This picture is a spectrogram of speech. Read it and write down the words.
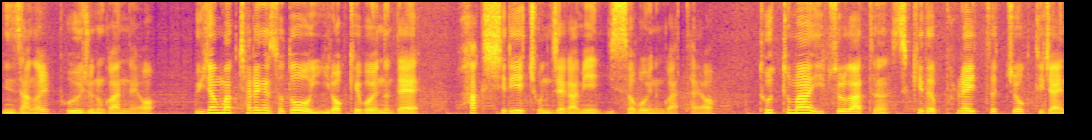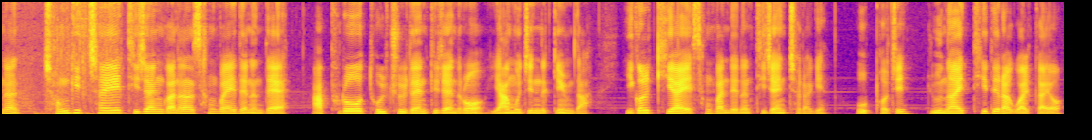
인상을 보여주는 것 같네요. 위장막 촬영에서도 이렇게 보였는데 확실히 존재감이 있어 보이는 것 같아요. 두툼한 입술 같은 skid plate 쪽 디자인은 전기차의 디자인과는 상반이 되는데 앞으로 돌출된 디자인으로 야무진 느낌입니다. 이걸 기아의 상반되는 디자인 철학인 Opposites United라고 할까요?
